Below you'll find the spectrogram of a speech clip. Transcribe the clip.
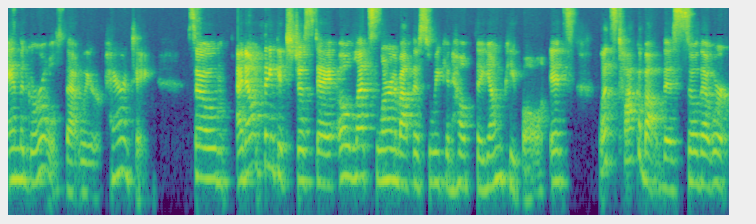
and the girls that we're parenting? So I don't think it's just a, oh, let's learn about this so we can help the young people. It's let's talk about this so that we're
